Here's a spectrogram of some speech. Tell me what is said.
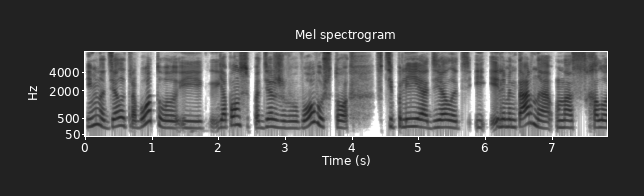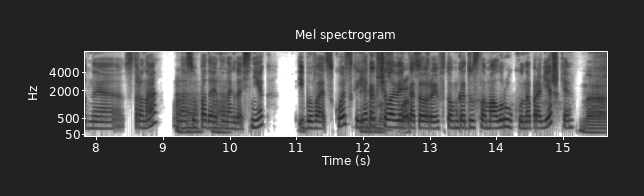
именно делать работу. И я полностью поддерживаю Вову, что в тепле делать и элементарно у нас холодная страна, у ага, нас выпадает ага. иногда снег, и бывает скользко. И я как человек, 20. который в том году сломал руку на пробежке, На...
